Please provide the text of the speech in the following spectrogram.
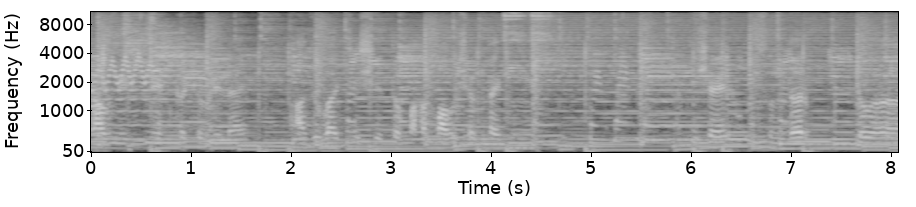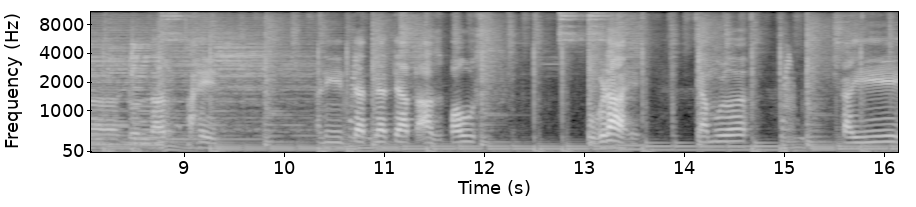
गाव नेटनेटकं ठेवलेलं आहे. आजूबाजूची शेतं पाहा पाहू शकताय तुम्ही. अतिशय सुंदर डो डोंगरार आहेत आणि त्यातल्या त्यात आज पाऊस उघडा आहे. त्यामुळं काही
